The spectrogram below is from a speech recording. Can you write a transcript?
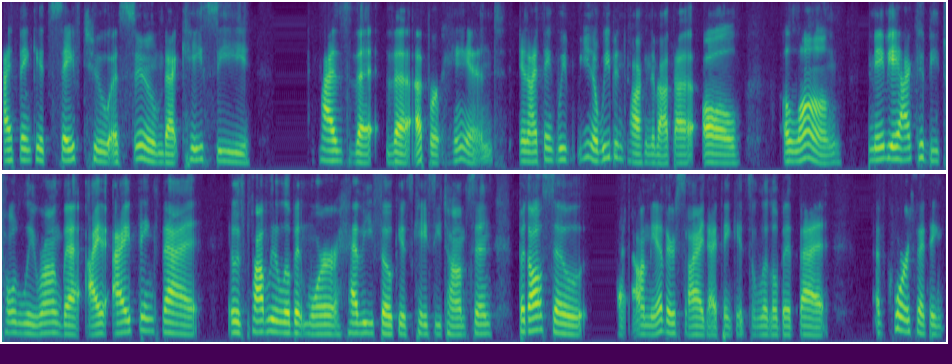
I think it's safe to assume that Casey has the the upper hand, and I think we've you know we've been talking about that all along. Maybe I could be totally wrong, but I I think that it was probably a little bit more heavy focus Casey Thompson, but also uh, on the other side, I think it's a little bit that, of course, I think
